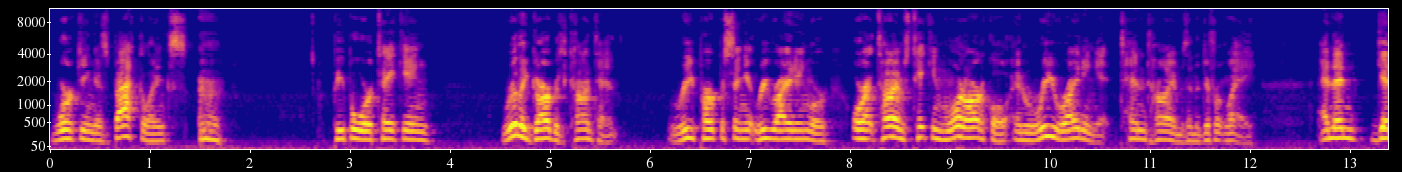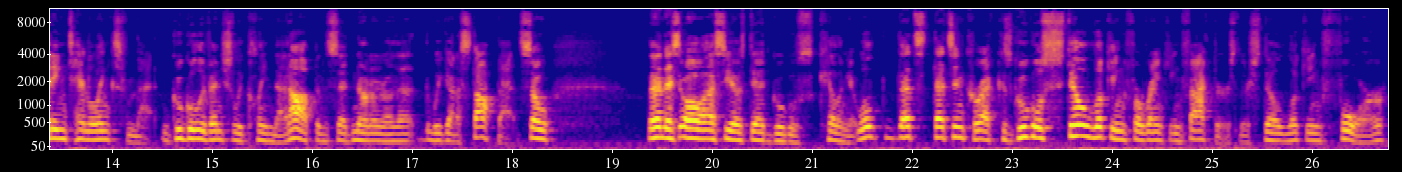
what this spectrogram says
working as backlinks people were taking really garbage content repurposing it, rewriting, or or at times taking one article and rewriting it ten times in a different way, and then getting ten links from that. Google eventually cleaned that up and said, no, no, no, that we got to stop that. So then they say, oh, SEO's dead. Google's killing it. Well, that's that's incorrect because Google's still looking for ranking factors. They're still looking for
